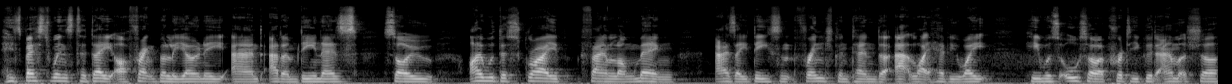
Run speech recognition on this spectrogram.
His best wins to date are Frank Buglioni and Adam Deines, so I would describe Fan Long Meng as a decent fringe contender at light heavyweight. He was also a pretty good amateur.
